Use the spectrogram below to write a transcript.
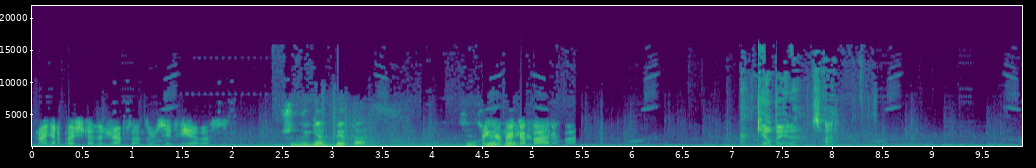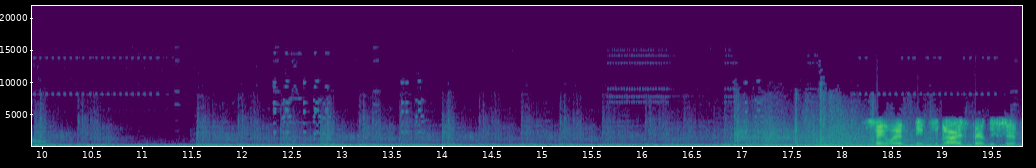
I'm not gonna push another drop zones, there's too few of us. Should we get beta? Since Bring we are Becca here? 5. Kill Beta. It's fine. Second wave needs to die fairly soon.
